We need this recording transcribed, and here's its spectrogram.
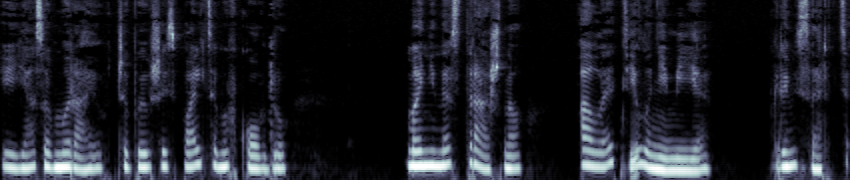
і я завмираю, вчепившись пальцями в ковдру. Мені не страшно, але тіло німіє, крім серця.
